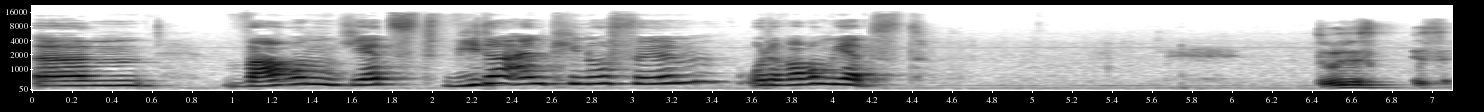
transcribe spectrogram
Ähm, Warum jetzt wieder ein Kinofilm oder warum jetzt? Du, das ist,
